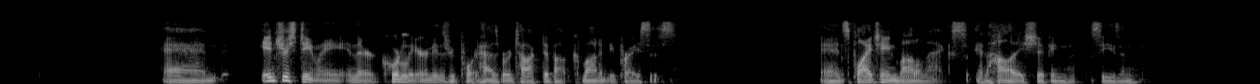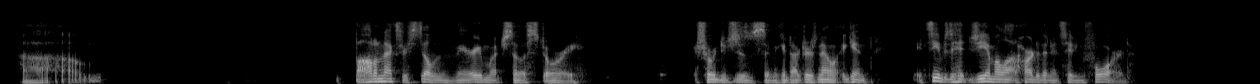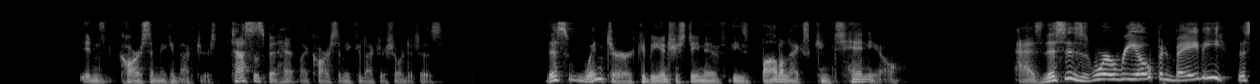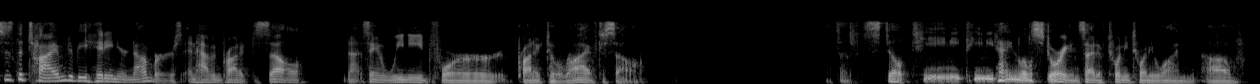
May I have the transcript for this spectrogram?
And interestingly, in their quarterly earnings report, Hasbro talked about commodity prices and supply chain bottlenecks in the holiday shipping season. Um, bottlenecks are still very much so a story. Shortages of semiconductors. Now, again, it seems to hit GM a lot harder than it's hitting Ford in car semiconductors. Tesla's been hit by car semiconductor shortages this winter could be interesting if these bottlenecks continue. As this is, we're reopened, baby. This is the time to be hitting your numbers and having product to sell. Not saying we need for product to arrive to sell. That's a still teeny, teeny, tiny little story inside of 2021 of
